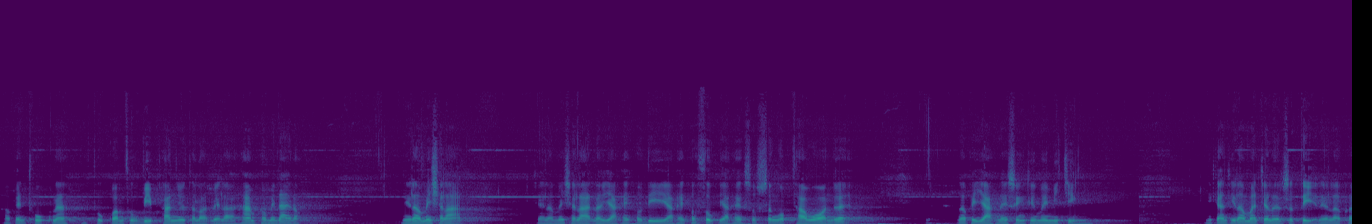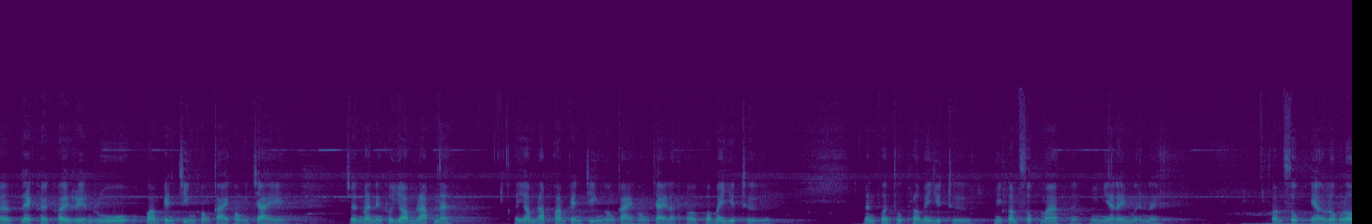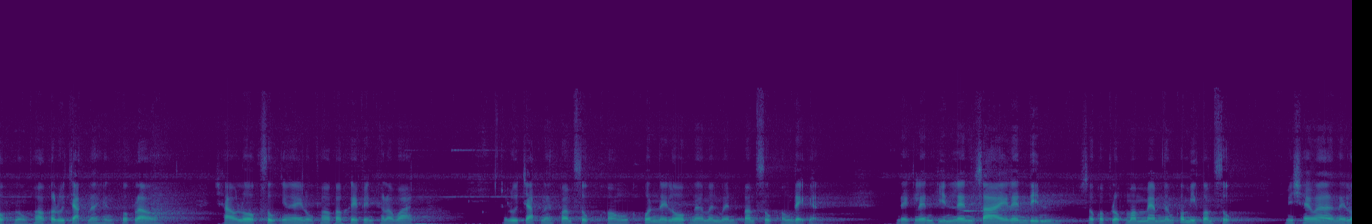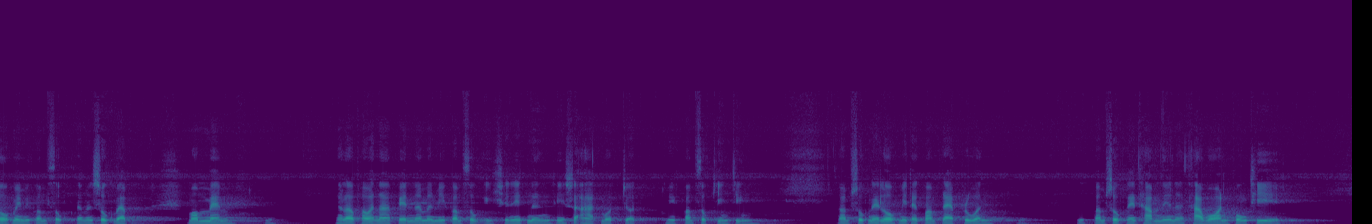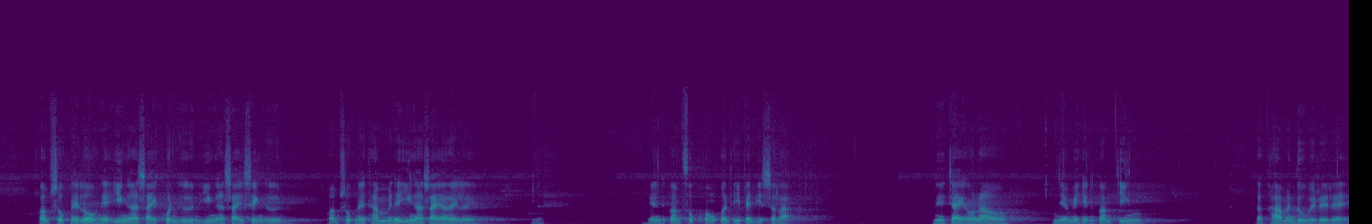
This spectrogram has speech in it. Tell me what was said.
เขาเป็นทุกข์นะถูกความทุกข์บีบคั้นอยู่ตลอดเวลาห้ามเขาไม่ได้หรอก นี่เราไม่ฉลาดใจเราไม่ฉลาดเราอยากให้เขาดี อยากให้เขาสุข อยากให้เขาสงบถาวรด้วย เราไปอยากในสิ่งที่ไม่มีจริงในการที่เรามาเจริญสติเนี่ยเราก็ได้ค่อย ๆ เรียนรู้ความเป็นจริงของกายของใจ จนวันหนึ่งเขายอมรับนะ เขายอมรับความเป็นจริงของกายของใจแล้วเขาก็ไม่ยึดถือมันพ้นทุกข์เพราะไม่ยึดถือมีความสุขมากเลย ไม่มีอะไรเหมือนเลย ความสุขอย่างโลกโลกหลวงพ่อก็รู้จักนะอย่างพวกเรา ชาวโลกสุขยังไง หลวงพ่อก็เคยเป็นฆราวาสรู้จักนะ ความสุขของคนในโลกนะ มันเหมือนความสุขของเด็กอะ่ะเด็กเล่นหินเล่นทรายเล่นดิน สกปรกมอมแมมนั้นก็มีความสุข ไม่ใช่ว่าในโลกไม่มีความสุข แต่มันสุขแบบ มอมแมมถ้าเราภาวนาเป็นนะมันมีความสุขอีกชนิดหนึ่งที่สะอาดหมดจด มีความสุขจริง ๆ ความสุขในโลกมีแต่ความแปรปรวน ความสุขในธรรมนี่นะถาวรคงที่ ความสุขในโลกเนี่ยอิงอาศัยคนอื่น อิงอาศัยสิ่งอื่น ความสุขในธรรมไม่ได้อิงอาศัยอะไรเลยเป็นความสุขของคนที่เป็นอิสระนี่ใจของเรายังไม่เห็นความจริง แล้วพามันดูไปเรื่อย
